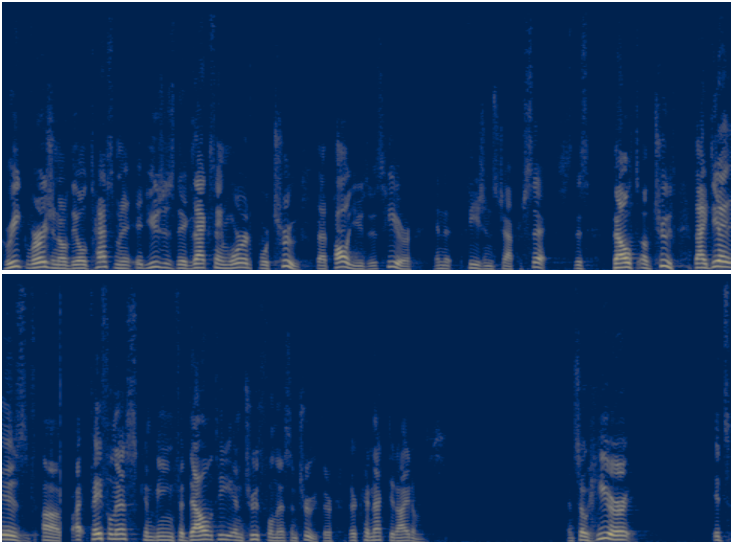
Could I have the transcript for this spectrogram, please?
Greek version of the Old Testament, it uses the exact same word for truth that Paul uses here in Ephesians chapter 6. This belt of truth. The idea is uh, faithfulness can mean fidelity and truthfulness and truth. They're, they're connected items. And so here, it's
